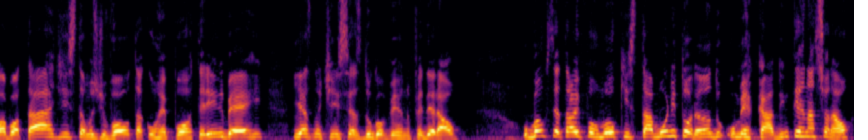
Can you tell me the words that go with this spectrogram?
Olá, boa tarde. Estamos de volta com o repórter NBR e as notícias do governo federal. O Banco Central informou que está monitorando o mercado internacional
